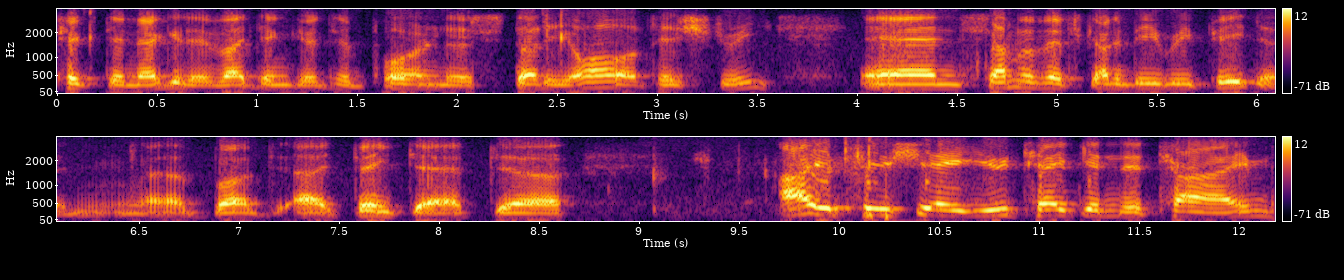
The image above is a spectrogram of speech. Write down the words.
pick the negative. I think it's important to study all of history, and some of it's going to be repeated. Uh, but I think that. Uh, I appreciate you taking the time,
